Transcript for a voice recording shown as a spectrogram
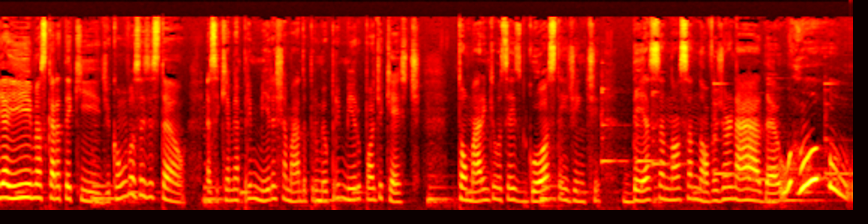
E aí, meus Karate Kid, como vocês estão? Essa aqui é a minha primeira chamada para o meu primeiro podcast. Tomarem que vocês gostem, gente, dessa nossa nova jornada. Uhul!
